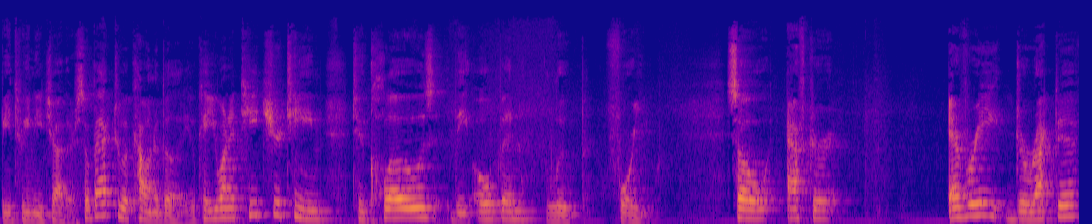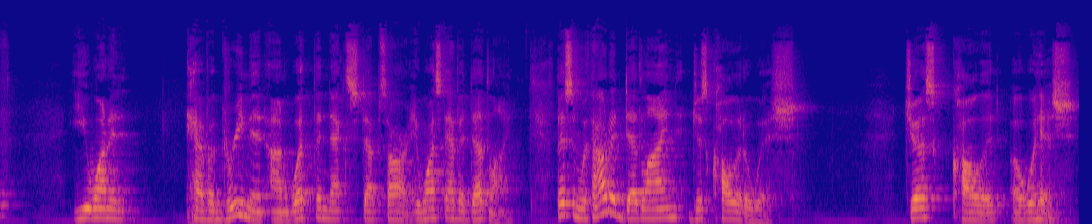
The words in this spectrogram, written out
between each other. So back to accountability. Okay, you want to teach your team to close the open loop for you. So after every directive you want to have agreement on what the next steps are. It wants to have a deadline. Listen, without a deadline, just call it a wish. Just call it a wish.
